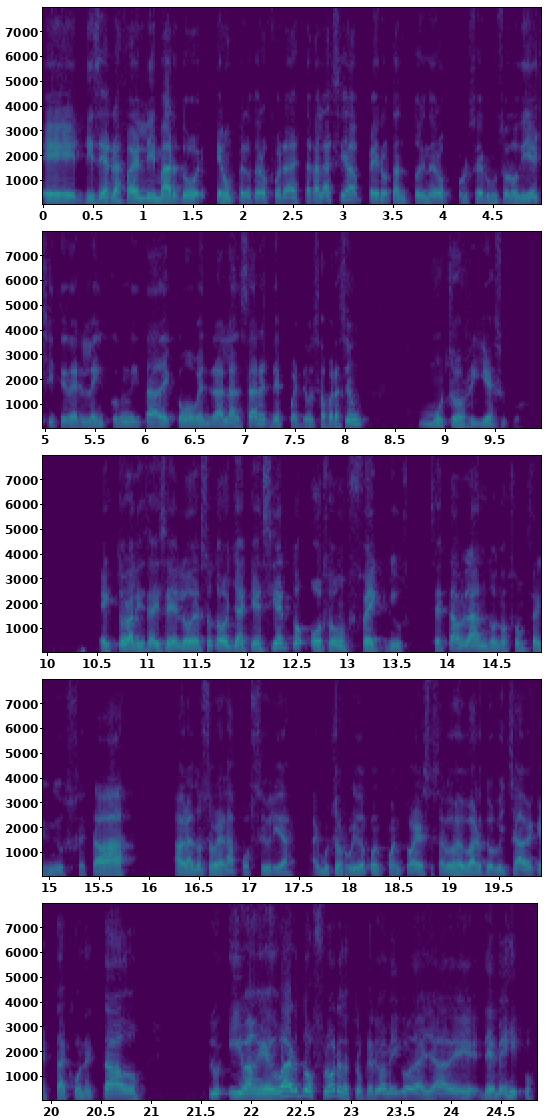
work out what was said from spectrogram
Eh, dice Rafael Limardo, es un pelotero fuera de esta galaxia, pero tanto dinero por ser un solo DH y tener la incógnita de cómo vendrá a lanzar después de esa operación, mucho riesgo. Héctor Aliza dice, lo de Soto ya que es cierto o son fake news. Se está hablando, no son fake news, se estaba hablando sobre la posibilidad. Hay mucho ruido con cuanto a eso. Saludos Eduardo Luis Chávez que está conectado. Iván Eduardo Flores, nuestro querido amigo de allá de, de México,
